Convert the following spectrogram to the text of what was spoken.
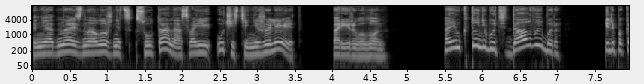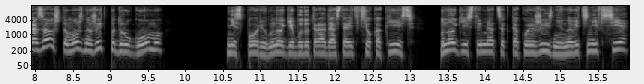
«Ни одна из наложниц султана о своей участи не жалеет», – парировал он. «А им кто-нибудь дал выбор? Или показал, что можно жить по-другому? Не спорю, многие будут рады оставить все как есть, многие стремятся к такой жизни, но ведь не все».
